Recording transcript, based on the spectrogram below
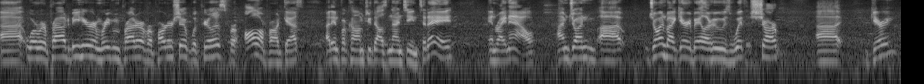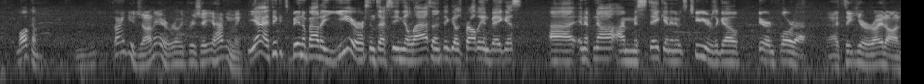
uh, where we're proud to be here and we're even prouder of our partnership with Peerless for all our podcasts at InfoComm 2019. Today and right now, I'm joined, uh, joined by Gary Bailer, who is with Sharp. Uh, Gary, welcome. Thank you, Johnny. I really appreciate you having me. Yeah, I think it's been about a year since I've seen you last, and I think that was probably in Vegas. Uh, and if not, I'm mistaken, and it was two years ago here in Florida. I think you're right on.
